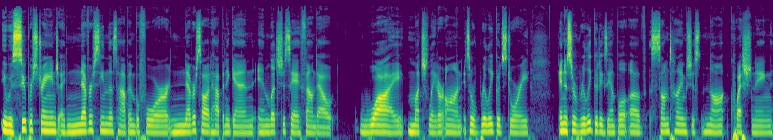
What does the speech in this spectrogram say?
it was super strange. I'd never seen this happen before, never saw it happen again, and let's just say I found out why much later on. It's a really good story. And it's a really good example of sometimes just not questioning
